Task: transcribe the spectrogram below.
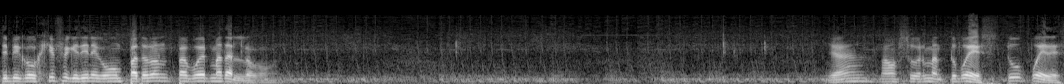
típico jefe que tiene como un patrón para poder matarlo. Ya, vamos Superman, tú puedes, tú puedes.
